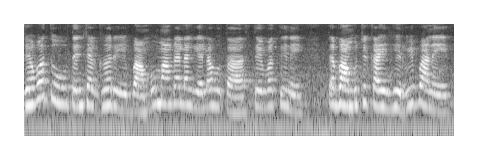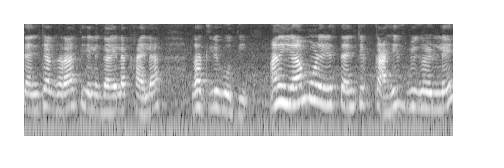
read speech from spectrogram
जेव्हा तू त्यांच्या घरी बांबू मागायला गेला होतास तेव्हा तिने त्या बांबूची काही हिरवी पाने त्यांच्या घरातील गायीला खायला घातली होती. आणि यामुळे त्यांचे काहीच बिघडले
